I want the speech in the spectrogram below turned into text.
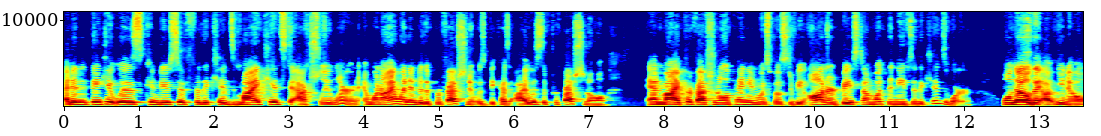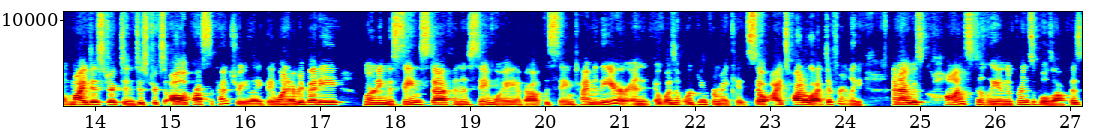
I didn't think it was conducive for the kids, my kids, to actually learn. And when I went into the profession, it was because I was the professional and my professional opinion was supposed to be honored based on what the needs of the kids were. Well, no, they, uh, you know, my district and districts all across the country, like they want everybody learning the same stuff in the same way about the same time of the year. And it wasn't working for my kids. So I taught a lot differently. And I was constantly in the principal's office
